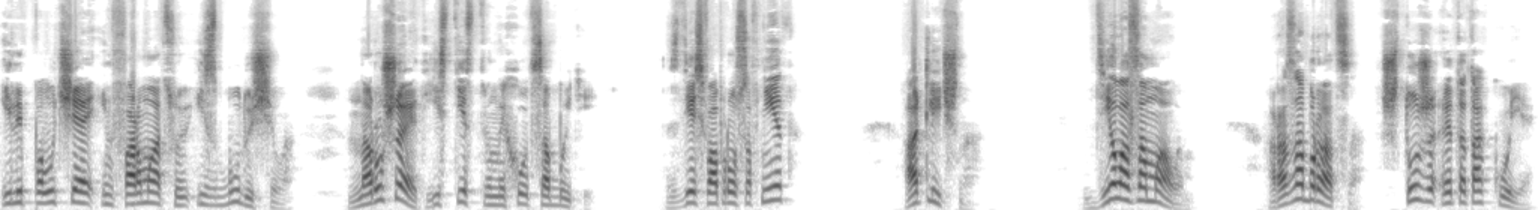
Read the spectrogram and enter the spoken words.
или получая информацию из будущего, нарушает естественный ход событий. Здесь вопросов нет? Отлично. Дело за малым. Разобраться, что же это такое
